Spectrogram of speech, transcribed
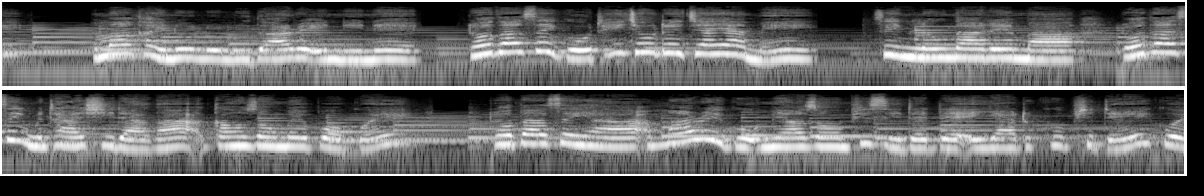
မမခိုင်တို့လူလူသားတွေအနေနဲ့ဒေါသစိတ်ကိုထိန်းချုပ်တတ်ကြရမယ်စိတ်နှလုံးသားထဲမှာဒေါသစိတ်မထားရှိတာကအကောင်းဆုံးပဲပေါ့ကွယ်ဒေါသစိတ်ဟာအမားတွေကိုအများဆုံးဖြစ်စေတတ်တဲ့အရာတစ်ခုဖြစ်တယ်ကွ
